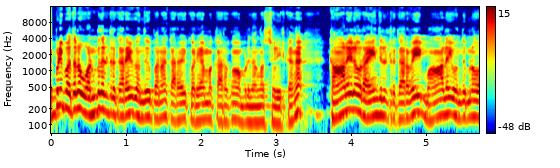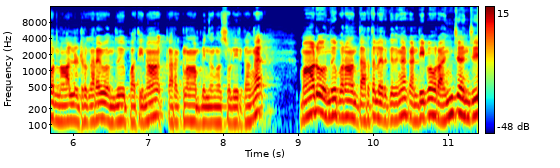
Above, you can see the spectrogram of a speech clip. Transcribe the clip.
எப்படி பார்த்தாலும் ஒன்பது லிட்டர் கறவை வந்து பார்த்தீங்கன்னா கறவை குறையாமல் கறக்கும் அப்படின்னு தாங்க சொல்லியிருக்காங்க. காலையில் ஒரு ஐந்து லிட்டர் கறவை மாலை வந்து ஒரு நாலு லிட்டர் கறவை வந்து பார்த்திங்கன்னா கறக்கலாம் அப்படின்னு தாங்க சொல்லியிருக்காங்க. மாடு வந்து இப்போ அந்த தரத்தில் இருக்குதுங்க. கண்டிப்பாக ஒரு அஞ்சு அஞ்சு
